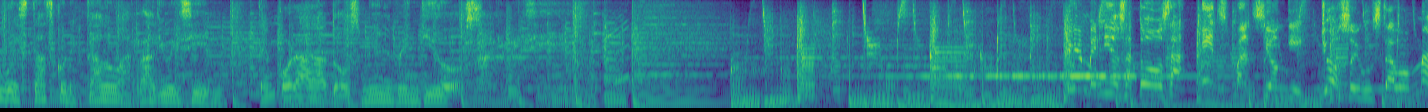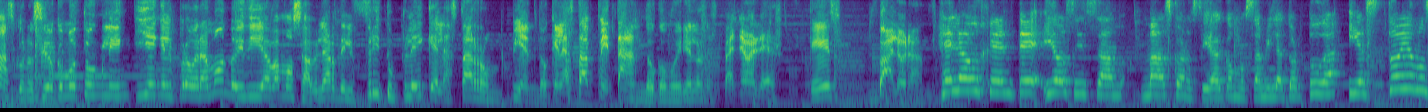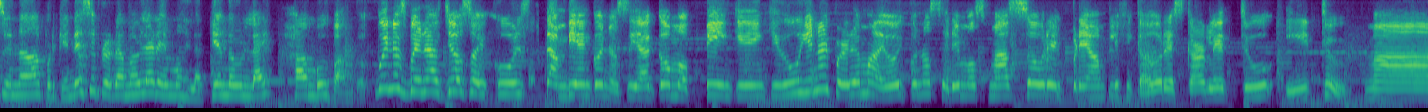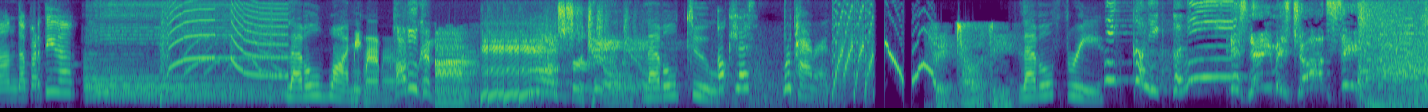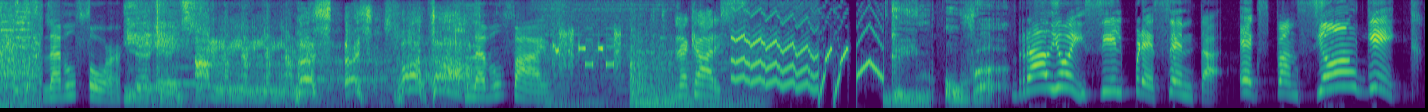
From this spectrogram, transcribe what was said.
Tú estás conectado a Radio Isil, temporada 2022. Bienvenidos a todos a Expansión Geek. Yo soy Gustavo, más conocido como Tungling, y en el programón de hoy día vamos a hablar del free to play que la está rompiendo, que la está petando, como dirían los españoles, que es Valorant. Hello gente, yo soy Sam, más conocida como Sammy la Tortuga, y estoy emocionada porque en este programa hablaremos de la tienda online Humble Bundle. Buenas, buenas, yo soy Hulz, también conocida como Pinky Dinky Doo, y en el programa de hoy conoceremos más sobre el preamplificador Scarlett 2 y 2. Manda partida. Level 1. Hadouken! Monster kill! Level 2. Oculus repaired. Fatality. Level 3. His name is John C. Level 4. This is Sparta! Level 5. Dracaris. Game over. Radio Isil presenta Expansión Geek.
